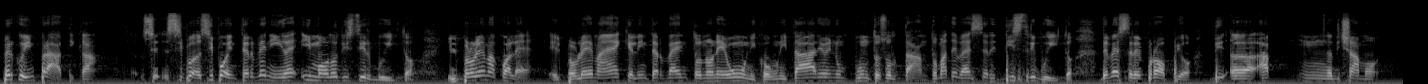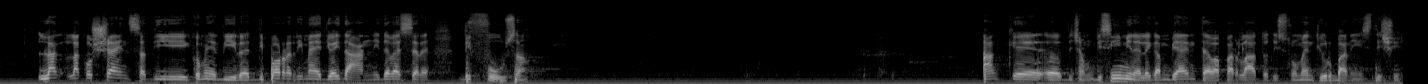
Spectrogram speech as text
Per cui in pratica si, si, può, si, può, intervenire in modo distribuito. Il problema qual è? Il problema è che l'intervento non è unico, unitario in un punto soltanto, ma deve essere distribuito, deve essere proprio di, uh, a, mh, diciamo, la, la, coscienza di, dire, di porre rimedio ai danni deve essere diffusa. Anche eh, diciamo, di simile Legambiente aveva parlato di strumenti urbanistici.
